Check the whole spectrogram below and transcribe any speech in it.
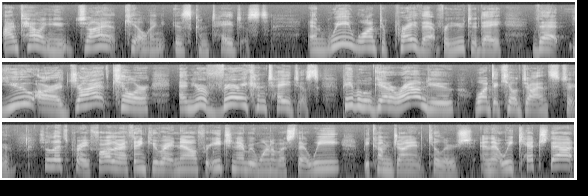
I'm telling you, giant killing is contagious. And we want to pray that for you today that you are a giant killer and you're very contagious. People who get around you want to kill giants too. So let's pray. Father, I thank you right now for each and every one of us that we become giant killers and that we catch that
